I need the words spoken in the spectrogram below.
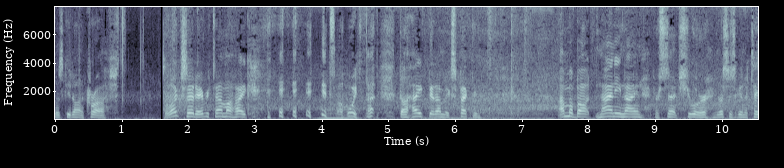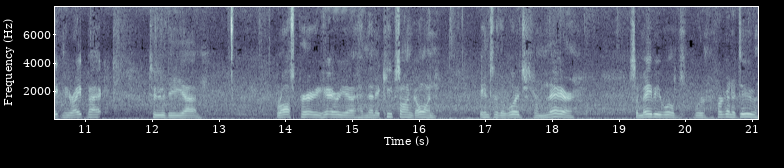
Let's get on across. So like I said, every time I hike, it's always not the hike that I'm expecting. I'm about 99% sure this is gonna take me right back to the um, Ross Prairie area and then it keeps on going into the woods from there. So maybe we'll, we're, we're gonna do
